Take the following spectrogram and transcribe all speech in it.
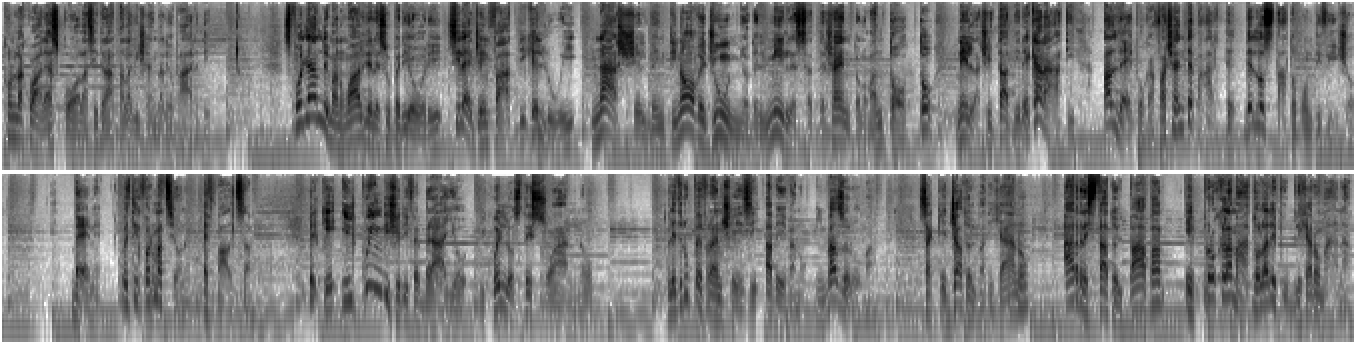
con la quale a scuola si tratta la vicenda Leopardi. Sfogliando i manuali delle superiori si legge infatti che lui nasce il 29 giugno del 1798 nella città di Recanati, all'epoca facente parte dello Stato Pontificio. Bene, questa informazione è falsa, perché il 15 di febbraio di quello stesso anno le truppe francesi avevano invaso Roma, saccheggiato il Vaticano, arrestato il Papa e proclamato la Repubblica Romana.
